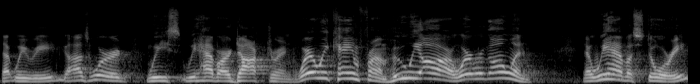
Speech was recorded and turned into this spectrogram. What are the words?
that we read, God's Word, we, we have our doctrine, where we came from, who we are, where we're going. Now, we have a story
